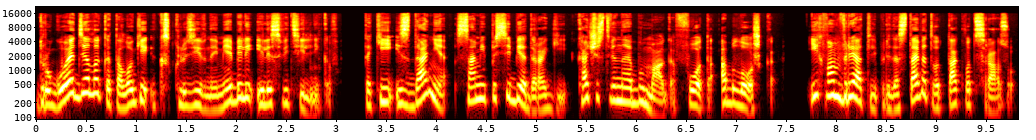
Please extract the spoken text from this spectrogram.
Другое дело – каталоги эксклюзивной мебели или светильников. Такие издания сами по себе дорогие. Качественная бумага, фото, обложка. Их вам вряд ли предоставят вот так вот сразу.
